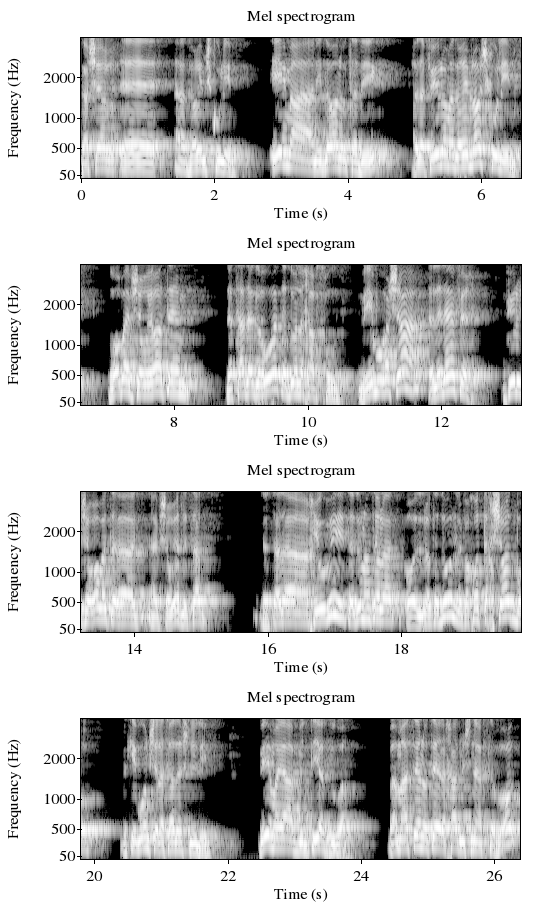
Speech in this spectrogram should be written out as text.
כאשר אה, הדברים שקולים. אם הנידון הוא צדיק, אז אפילו אם הדברים לא שקולים, רוב האפשרויות הן לצד הגרוע תדון לכף זכות. ואם הוא רשע אז זה להפך. אפילו שרוב האפשרויות לצד, לצד החיובי תדון אותו או לא תדון לפחות תחשוד בו בכיוון של הצד השלילי. ואם היה בלתי ידוע והמעשה נוטה אחד משני הקצוות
